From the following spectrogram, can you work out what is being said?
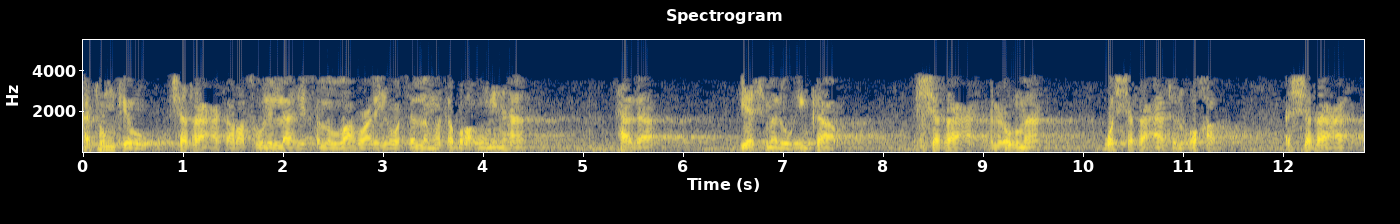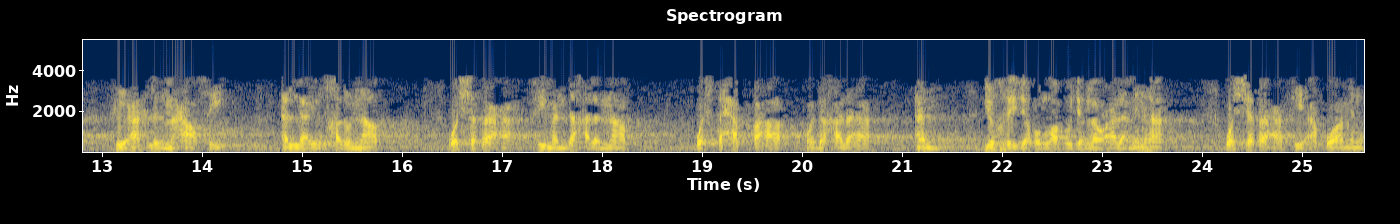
أتنكر شفاعة رسول الله صلى الله عليه وسلم وتبرأ منها هذا يشمل إنكار الشفاعة العظمى والشفاعات الأخرى. الشفاعة في أهل المعاصي الا يدخلوا النار والشفاعة في من دخل النار واستحقها ودخلها أن يخرجه الله جل وعلا منها والشفاعة في أقوام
